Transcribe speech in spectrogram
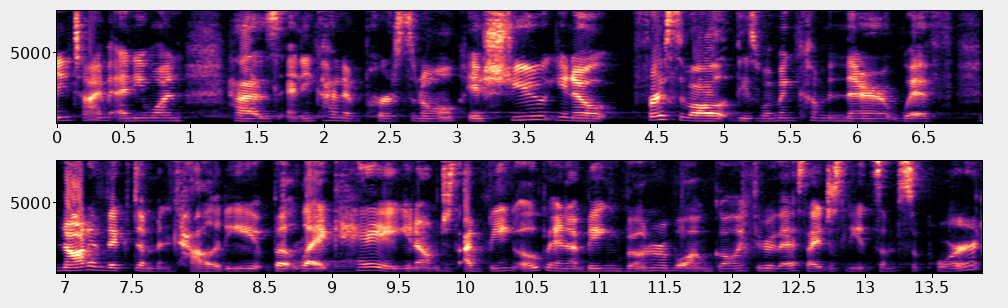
anytime anyone has any kind of personal issue, you know, first of all, these women come in there with not a victim mentality, but like, hey, you know, I'm just, I'm being open, I'm being vulnerable, I'm going through this, I just need some support.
